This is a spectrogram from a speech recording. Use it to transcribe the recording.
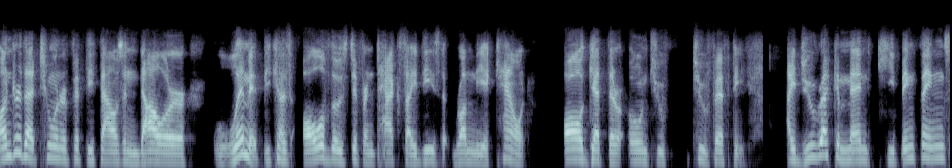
under that $250,000 limit because all of those different tax IDs that run the account all get their own two, 250. I do recommend keeping things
